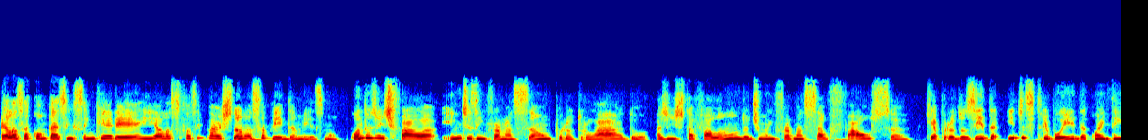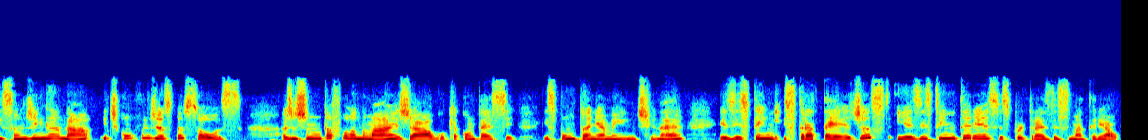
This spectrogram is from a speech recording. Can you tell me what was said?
Elas acontecem sem querer e elas fazem parte da nossa vida mesmo. Quando a gente fala em desinformação, por outro lado, a gente está falando de uma informação falsa que é produzida e distribuída com a intenção de enganar e de confundir as pessoas. A gente não está falando mais de algo que acontece espontaneamente, né? Existem estratégias e existem interesses por trás desse material.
